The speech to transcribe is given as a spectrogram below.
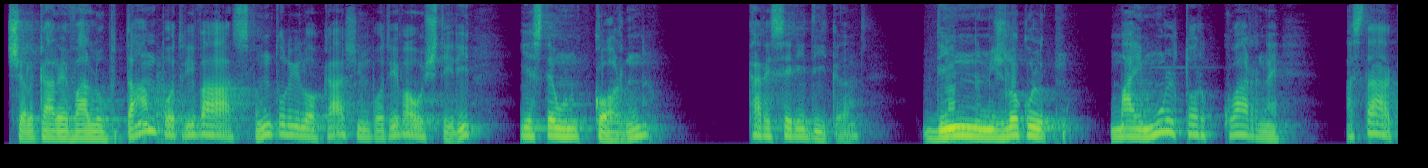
cel care va lupta împotriva Sfântului Locaș și împotriva oștirii este un corn care se ridică din mijlocul mai multor coarne. Asta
